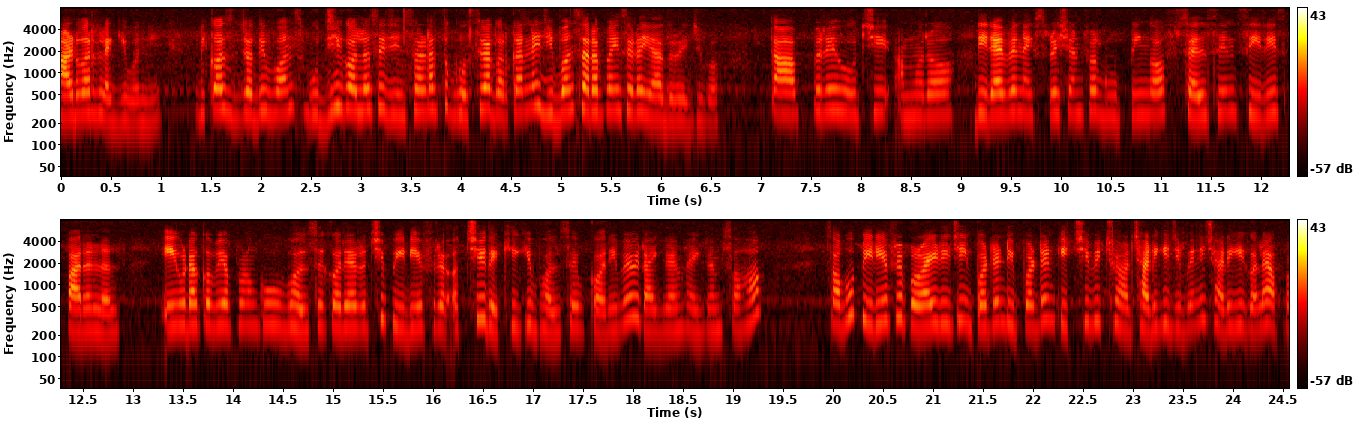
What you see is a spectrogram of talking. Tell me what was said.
हार्डवर्क लगभग बिकज जदि वन्स बुझीगल से जिनसटा तो घोषा दरकार नहीं जीवन सारा से याद रही तापरे होमर derive an expression for grouping of cells in series parallel युड़ाक भी आपको को भलसे कर पी डी एफ रे अच्छे देखिक भलसे करेंगे डायग्राम फायग्राम सह सब पी डी एफ रे प्रोवैड हो इम्पोर्टाट इम्पोर्टाट कि भी छाड़ी नहीं छाड़ी गले आप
